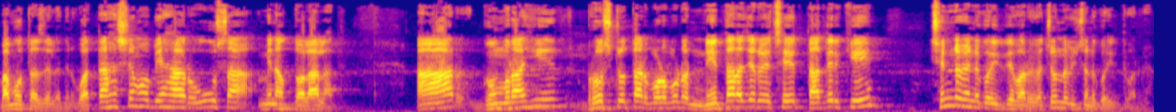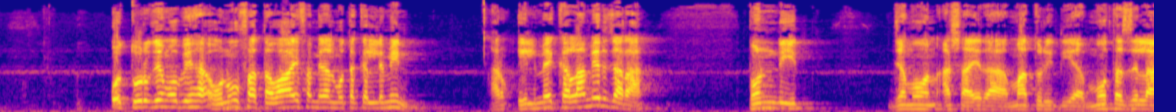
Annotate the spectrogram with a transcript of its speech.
বা মোতাজেলাদের ওয়াতাহাসেম বিহার উসা মিনাদ দলালাত। আর গুমরাহির ভ্রষ্টতার বড় বড় নেতারা যে রয়েছে তাদেরকে ছিন্ন ভিন্ন করে দিতে পারবে বা চূর্ণ বিচ্ছন্ন করে দিতে পারবে। ও তুর্গে মবিহা অনুফা তাওয়াইফা মিনাল মোতাকাল্লিমিন। আর ইলমে কালামের যারা পণ্ডিত, যেমন আশায়রা, মাতরিদিয়া, মোতাজেলা,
